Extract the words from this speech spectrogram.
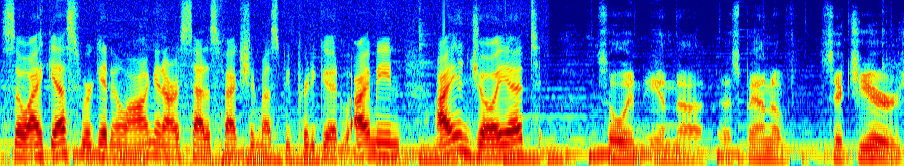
so I guess we're getting along and our satisfaction must be pretty good. I mean, I enjoy it. So in, in uh, a span of six years,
